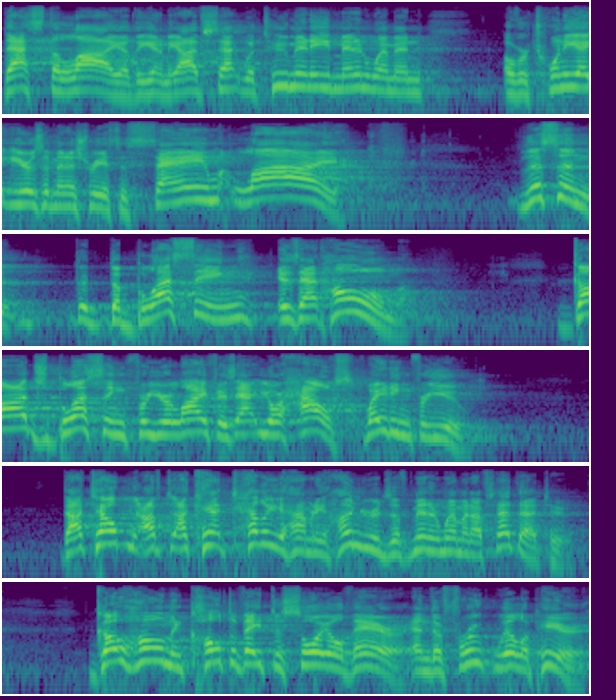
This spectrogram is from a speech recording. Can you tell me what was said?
That's the lie of the enemy. I've sat with too many men and women over 28 years of ministry. It's the same lie. Listen, the, the blessing is at home. God's blessing for your life is at your house waiting for you. I, tell, I can't tell you how many hundreds of men and women I've said that to. Go home and cultivate the soil there, and the fruit will appear.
